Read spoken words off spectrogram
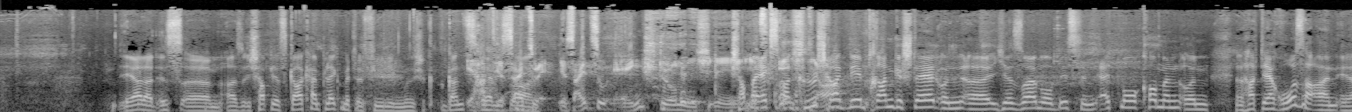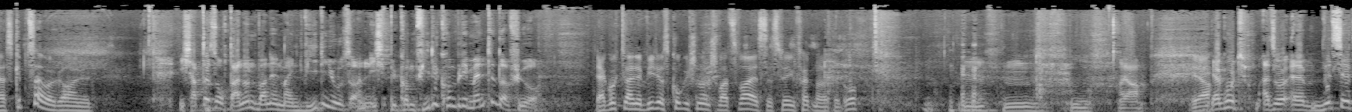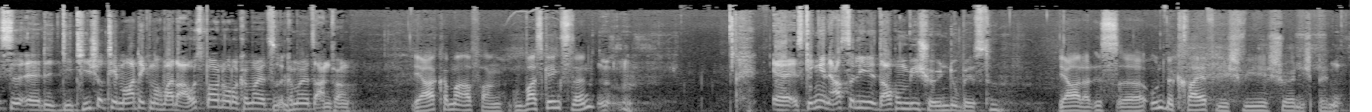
Ja, das ist, ähm, also ich habe jetzt gar kein Black Metal Feeling, muss ich ganz Ja, ehrlich ihr, seid so, sagen. ihr seid so engstirnig. ey. Ich habe mal Jetzt extra einen Kühlschrank ja? neben dran gestellt und äh, hier soll mal ein bisschen Edmore kommen und dann hat der rosa an. Ey, das gibt's aber gar nicht. Ich habe das auch dann und wann in meinen Videos an. Ich bekomme viele Komplimente dafür. Ja gut, deine Videos gucke ich nur in schwarz-weiß, deswegen fällt mir das nicht auf. Ja. Ja. Ja gut, also äh, willst du jetzt äh, die, die T-Shirt-Thematik noch weiter ausbauen oder können wir jetzt, können wir jetzt anfangen? Ja, können wir anfangen. Um was ging's denn? Äh, es ging in erster Linie darum, wie schön du bist. Ja, das ist äh, unbegreiflich, wie schön ich bin.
